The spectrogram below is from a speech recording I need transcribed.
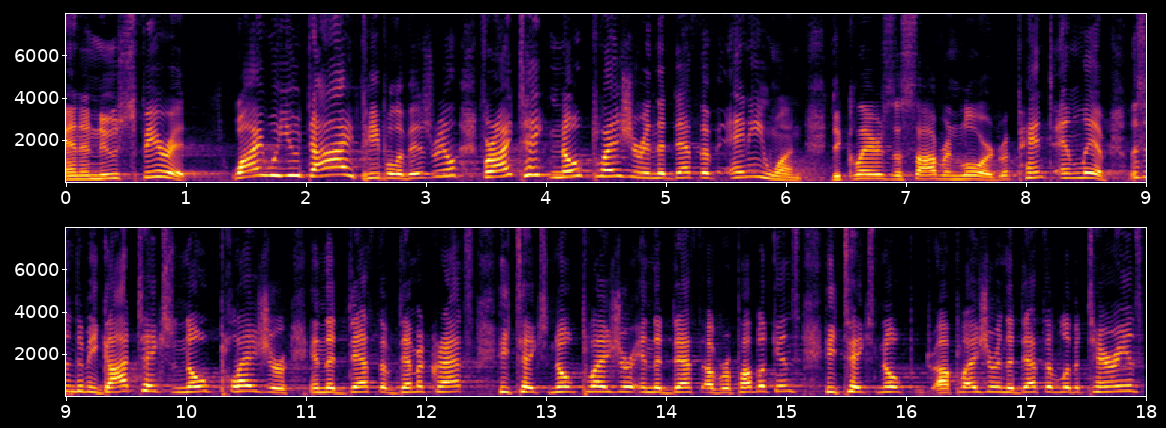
and a new spirit. Why will you die, people of Israel? For I take no pleasure in the death of anyone, declares the sovereign Lord. Repent and live. Listen to me. God takes no pleasure in the death of Democrats. He takes no pleasure in the death of Republicans. He takes no uh, pleasure in the death of libertarians.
